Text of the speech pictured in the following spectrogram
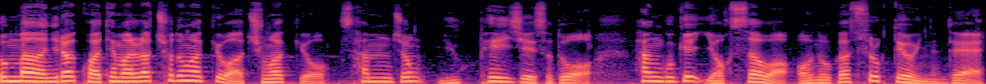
뿐만 아니라 과테말라 초등학교와 중학교 3종 6페이지에서도 한국의 역사와 언어가 수록되어 있는데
